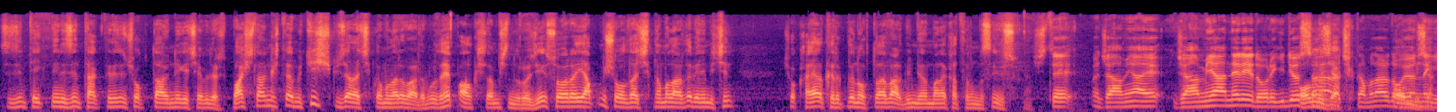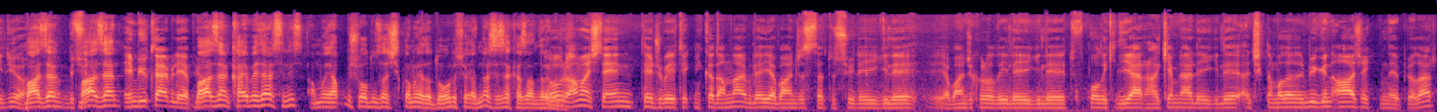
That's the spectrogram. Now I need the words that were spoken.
sizin tekniğinizin takdirinizin çok daha önüne geçebilir. Başlangıçta müthiş güzel açıklamaları vardı. Burada hep alkışlamışımdır hocayı. Sonra yapmış olduğu açıklamalarda benim için çok hayal kırıklığı noktalar var. Bilmiyorum bana katılır mısın Yusuf? İşte camia camia nereye doğru gidiyorsa Olmayacak. açıklamalar da o Olmayacak. yönde gidiyor. Bazen- bazen- en büyükler bile yapıyor. Bazen kaybedersiniz ama yapmış olduğunuz açıklamaya da doğru söylemler size kazandırabilir. Doğru ama işte en tecrübeli teknik adamlar bile yabancı statüsüyle ilgili, yabancı kuralı ile ilgili, futboldaki diğer hakemlerle ilgili açıklamalarını bir gün A şeklinde yapıyorlar.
